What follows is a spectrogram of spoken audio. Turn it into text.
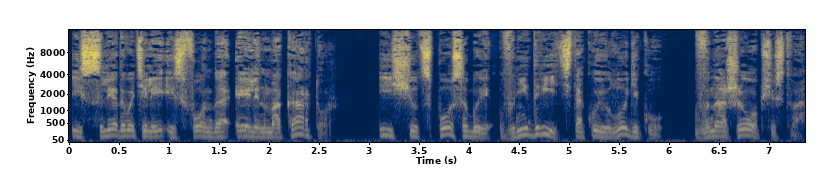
исследователи из фонда Эллен МакАртур, ищут способы внедрить такую логику в наше общество.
